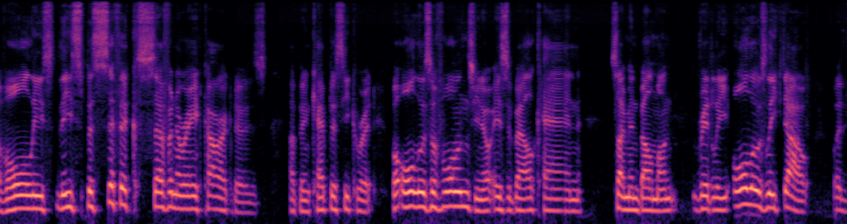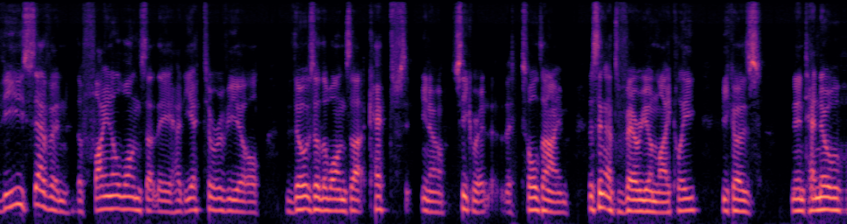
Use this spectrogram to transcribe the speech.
of all these these specific seven or eight characters have been kept a secret. But all those of ones you know Isabelle Ken Simon Belmont Ridley all those leaked out. But these seven the final ones that they had yet to reveal those are the ones that kept you know secret this whole time just think that's very unlikely because Nintendo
